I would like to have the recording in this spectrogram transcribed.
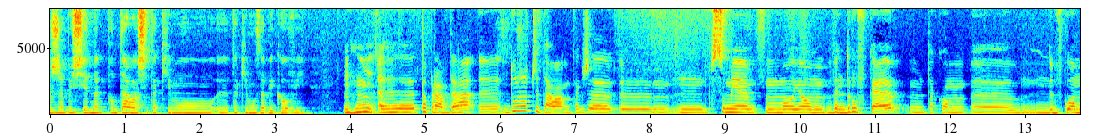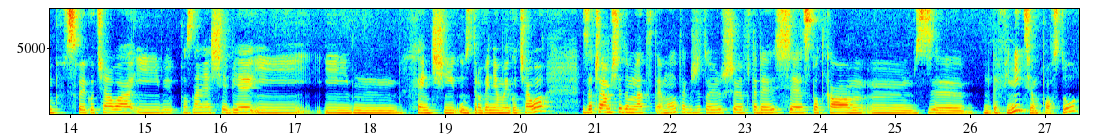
żebyś jednak poddała się takiemu, e, takiemu zabiegowi. Mhm, to prawda. Dużo czytałam, także w sumie moją wędrówkę taką w głąb swojego ciała i poznania siebie i, i chęci uzdrowienia mojego ciała Zaczęłam 7 lat temu, także to już e, wtedy się spotkałam mm, z definicją postu,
